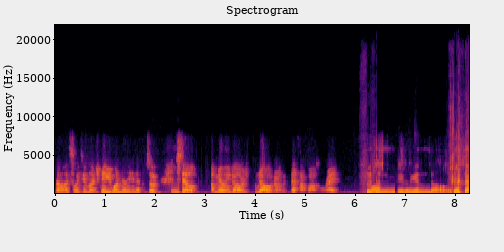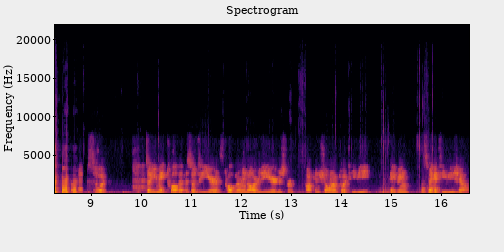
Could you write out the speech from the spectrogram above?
No, that's way too much. Maybe one million an episode. Mm. Still, a million dollars. No, no, that's not possible, right? One million dollars. episode. So you make 12 episodes a year. It's 12 million dollars a year just for fucking showing up to a TV taping. Let's make a TV show.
